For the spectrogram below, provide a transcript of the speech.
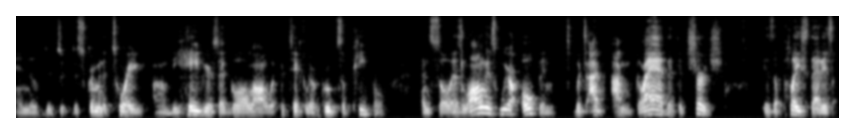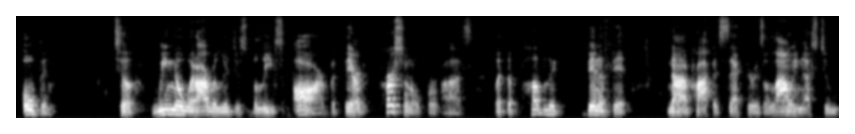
and those d- discriminatory um, behaviors that go along with particular groups of people And so, as long as we are open, which I, I'm glad that the church is a place that is open to we know what our religious beliefs are, but they're personal for us. But the public benefit nonprofit sector is allowing us to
